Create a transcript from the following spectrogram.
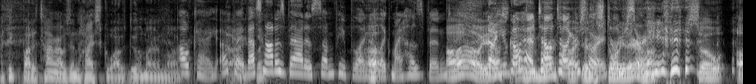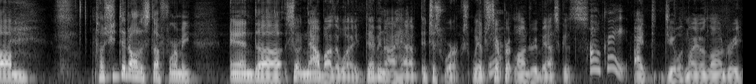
I think by the time I was in high school, I was doing my own laundry. Okay, okay. right, That's but- not as bad as some people I know, like my husband. Oh, yeah. No, you go ahead. Tell, tell your story. Tell your story. so, um, so she did all this stuff for me, and uh, so now, by the way, Debbie and I have it just works. We have separate laundry baskets. oh, great. I deal with my own laundry,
